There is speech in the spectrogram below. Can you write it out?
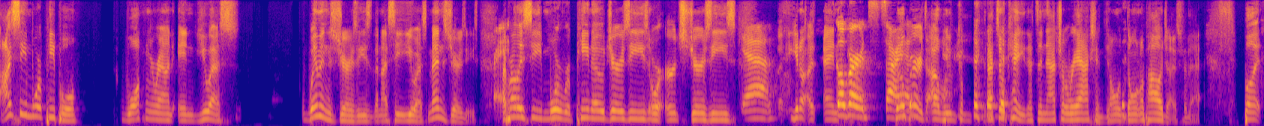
I see more people walking around in U.S. women's jerseys than I see U.S. men's jerseys. Right. I probably see more Rapinoe jerseys or Ertz jerseys. yeah. You know, and Go birds. Sorry. Go birds. Oh, that. we com- that's okay. That's a natural reaction. Don't don't apologize for that. But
